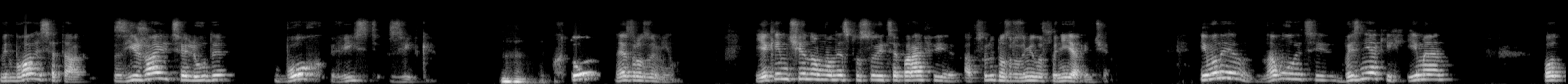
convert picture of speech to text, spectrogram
відбувалися так: з'їжджаються люди, Бог вість звідки. Хто не зрозуміло. Яким чином вони стосуються парафії, абсолютно зрозуміло, що ніяким чином. І вони на вулиці, без ніяких імен, от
